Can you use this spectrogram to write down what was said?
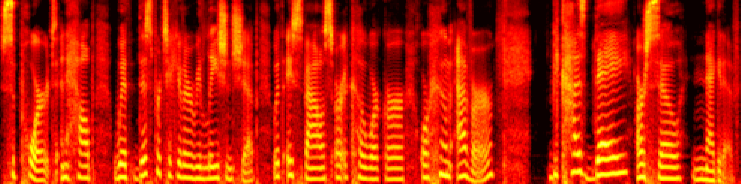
support and help with this particular relationship with a spouse or a coworker or whomever because they are so negative.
